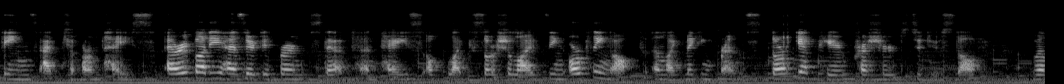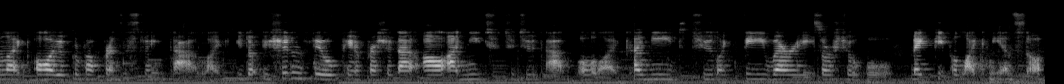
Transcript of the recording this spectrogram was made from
things at your own pace. Everybody has their different step and pace of like socializing, opening up, and like making friends. Don't get peer pressured to do stuff when like all your group of friends is doing that. Like you don't, you shouldn't feel peer pressure that oh I need to do that or like I need to like be very sociable, make people like me and stuff.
